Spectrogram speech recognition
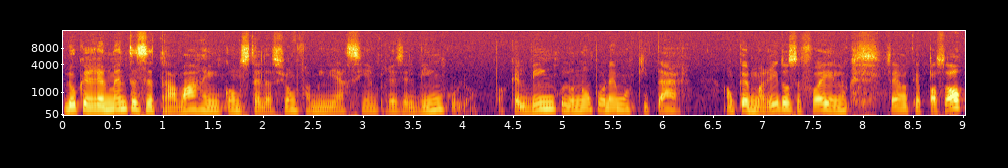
Lo que realmente se trabaja en constelación familiar siempre es el vínculo, porque el vínculo no podemos quitar. Aunque el marido se fue y lo que sea lo que pasó,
